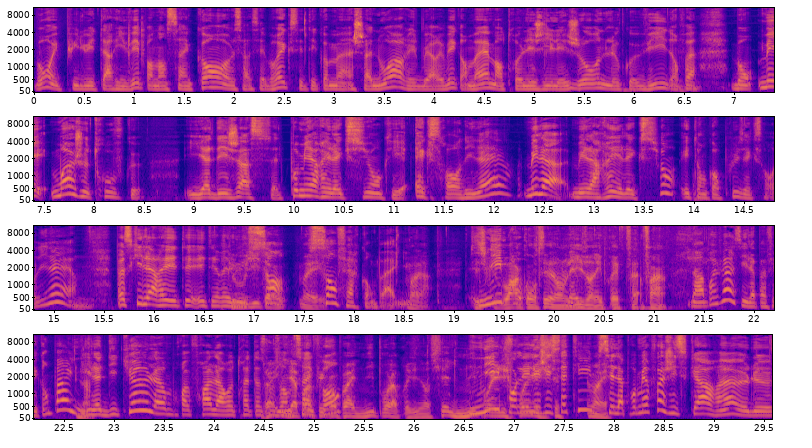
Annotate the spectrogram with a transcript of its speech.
bon, et puis il lui est arrivé pendant cinq ans. Ça, c'est vrai que c'était comme un chat noir. Il lui est arrivé quand même entre les gilets jaunes, le Covid. Enfin, bon. Mais moi, je trouve que il y a déjà cette première élection qui est extraordinaire, mais la, mais la réélection est encore plus extraordinaire. Parce qu'il a été, réélu sans, ouais. sans faire campagne. Voilà. C'est ce que vous pour- racontez dans le livre, dans les préfaces. Enfin, Dans la préface, il n'a pas fait campagne. Non. Il a dit tiens, là, on fera la retraite à bah, il n'a pas 65 fait ans. campagne ni pour la présidentielle, ni, Ni pour les, pour les législatives. Ouais. C'est la première fois Giscard. Hein, le,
